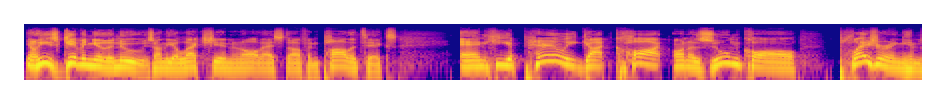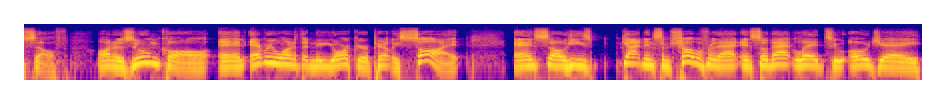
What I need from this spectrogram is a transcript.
you know, he's giving you the news on the election and all that stuff and politics. And he apparently got caught on a Zoom call pleasuring himself on a Zoom call, and everyone at the New Yorker apparently saw it, and so he's gotten in some trouble for that, and so that led to OJ.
